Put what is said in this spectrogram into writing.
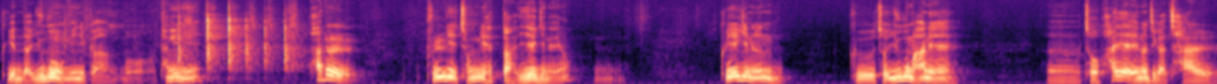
그게 다 유금이니까 뭐 당연히 화를 분리 정리했다 이 얘기네요. 음, 그 얘기는 그 저 유금 안에 어, 저 화의 에너지가 잘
